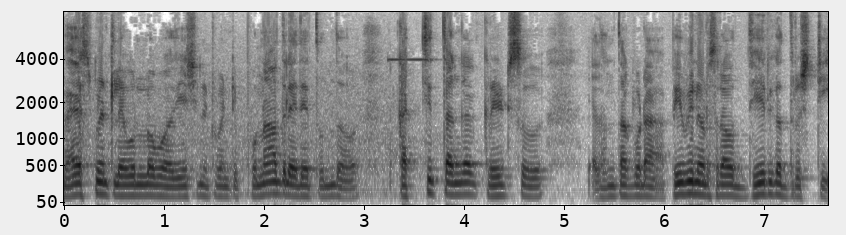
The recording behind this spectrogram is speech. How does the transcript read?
బేస్మెంట్ లెవెల్లో వేసినటువంటి పునాదులు ఏదైతే ఉందో ఖచ్చితంగా క్రెడిట్స్ ఇదంతా కూడా పివి నరసరావు దీర్ఘ దృష్టి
